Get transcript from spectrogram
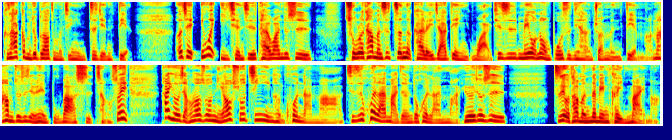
可是他根本就不知道怎么经营这间店。而且因为以前其实台湾就是除了他们是真的开了一家店以外，其实没有那种波斯地毯的专门店嘛。那他们就是有点独霸市场。所以他有讲到说，你要说经营很困难嘛，其实会来买的人都会来买，因为就是。只有他们那边可以卖嘛，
